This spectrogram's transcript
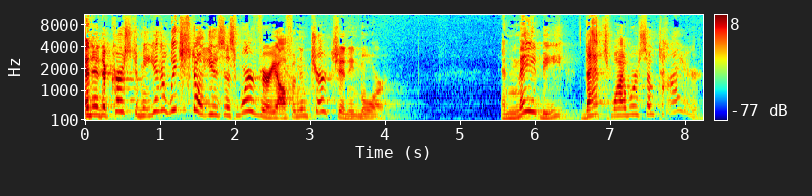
and it occurs to me, you know, we just don't use this word very often in church anymore. And maybe that's why we're so tired.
